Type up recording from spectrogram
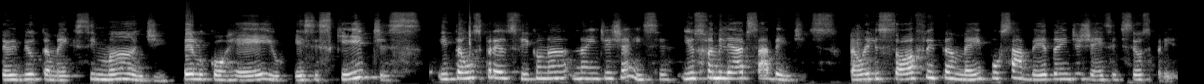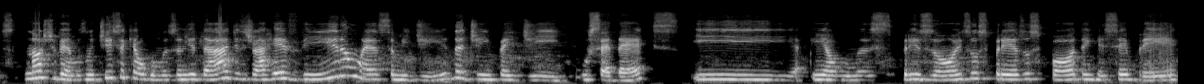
proibiu também que se mande pelo correio esses kits, então, os presos ficam na, na indigência e os familiares sabem disso. Então, eles sofrem também por saber da indigência de seus presos. Nós tivemos notícia que algumas unidades já reviram essa medida de impedir o SEDEX, e em algumas prisões os presos podem receber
